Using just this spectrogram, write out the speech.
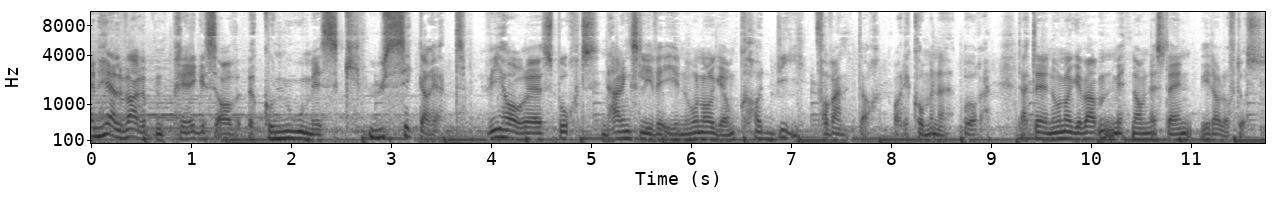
En hel verden preges av økonomisk usikkerhet. Vi har eh, spurt næringslivet i Nord-Norge om hva de forventer av det kommende året. Dette er Nord-Norge verden. Mitt navn er Stein Vidar Loftaas.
